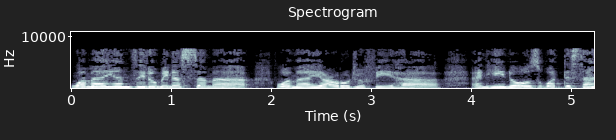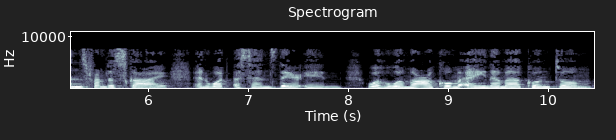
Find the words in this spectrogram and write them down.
وَمَا يَنزِلُ مِنَ السَّمَاءِ وَمَا يَعْرُجُ فِيهَا And He knows what descends from the sky and what ascends therein. وَهُوَ مَعَكُمْ أَيْنَمَا كُنْتُمْ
